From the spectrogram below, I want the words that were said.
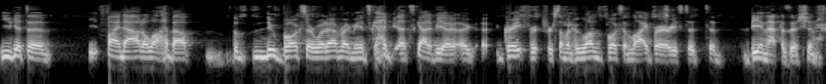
you, you get to find out a lot about the new books or whatever. I mean, it's got to be that's got to be a, a, great for, for someone who loves books and libraries to to be in that position.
